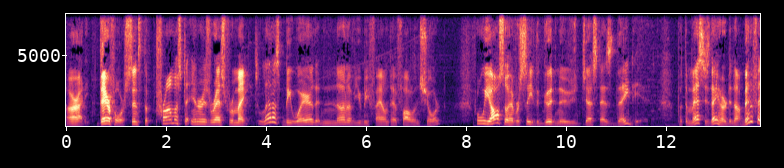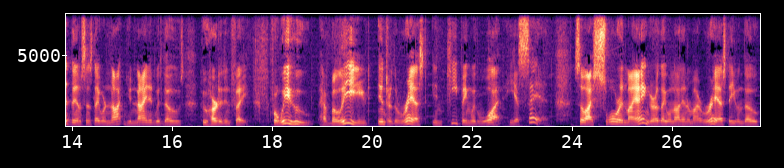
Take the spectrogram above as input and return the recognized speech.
Alrighty. Therefore, since the promise to enter his rest remains, let us beware that none of you be found to have fallen short. For we also have received the good news just as they did. But the message they heard did not benefit them, since they were not united with those who heard it in faith. For we who have believed enter the rest in keeping with what he has said. So I swore in my anger, they will not enter my rest, even though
